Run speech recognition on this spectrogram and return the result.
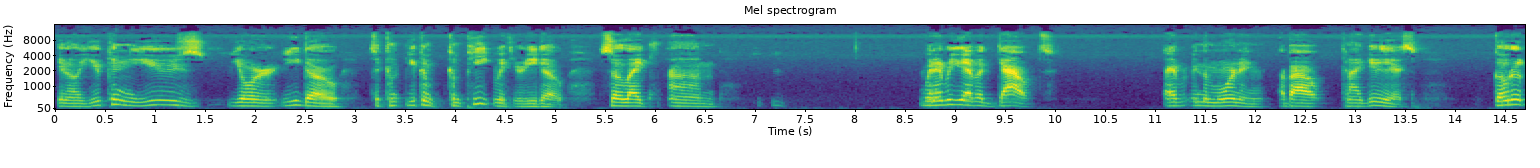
you know, you can use your ego to, com- you can compete with your ego. So, like, um, whenever you have a doubt in the morning about can I do this? Go to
